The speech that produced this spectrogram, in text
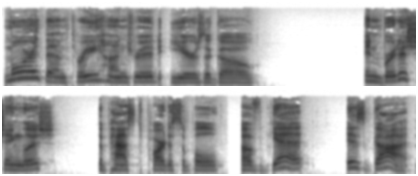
more than 300 years ago. In British English, the past participle of get is got.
